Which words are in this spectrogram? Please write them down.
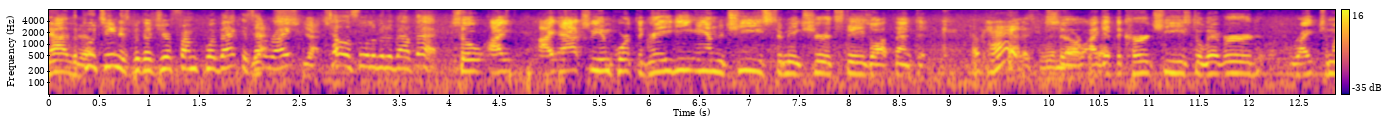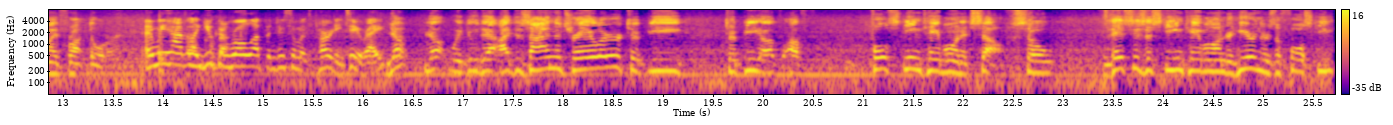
Now the Yeah. poutine is because you're from Quebec, is that right? yes. Tell us a little bit about that. So I I actually import the gravy and the cheese to make sure it stays authentic. Okay. That is So. I get the curd cheese delivered right to my front door. And we have like you can roll up and do someone's party too, right? Yep, yep, we do that. I designed the trailer to be to be a, a full steam table in itself. So this is a steam table under here, and there's a full steam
